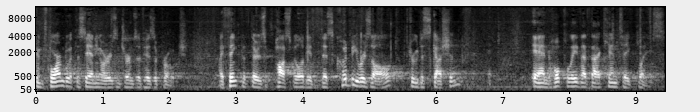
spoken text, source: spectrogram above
conformed with the standing orders in terms of his approach. I think that there's a possibility that this could be resolved through discussion, and hopefully that that can take place.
